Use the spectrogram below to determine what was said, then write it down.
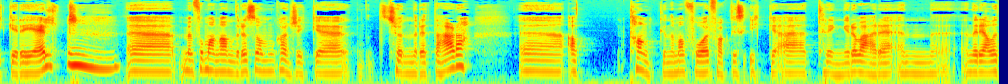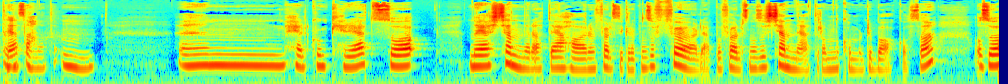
ikke reelt. Eh, men for mange andre som kanskje ikke skjønner dette her, da, eh, at tankene man får, faktisk ikke er, trenger å være en, en realitet. Da. Mm. Um, helt konkret så når jeg kjenner at jeg har en følelse i kroppen, så føler jeg på følelsen, og så kjenner jeg etter om den kommer tilbake også. Og så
